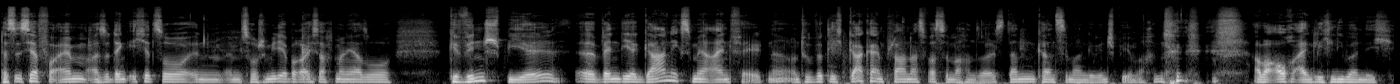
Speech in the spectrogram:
Das ist ja vor allem, also denke ich jetzt so in, im Social Media Bereich sagt man ja so Gewinnspiel, äh, wenn dir gar nichts mehr einfällt, ne, und du wirklich gar keinen Plan hast, was du machen sollst, dann kannst du mal ein Gewinnspiel machen. Aber auch eigentlich lieber nicht.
